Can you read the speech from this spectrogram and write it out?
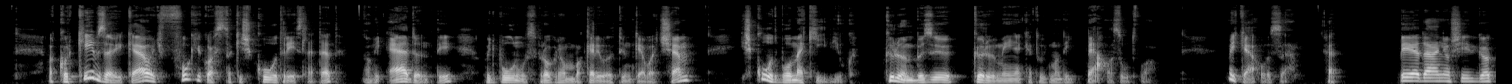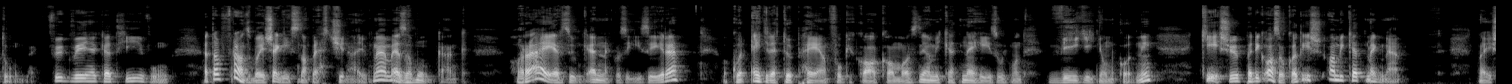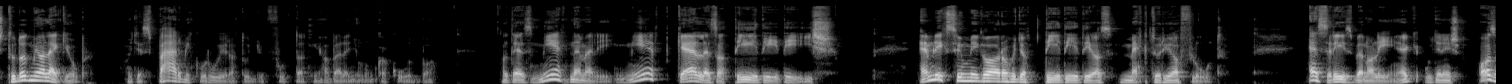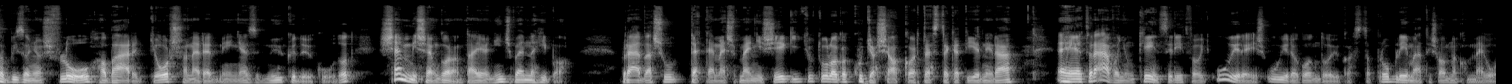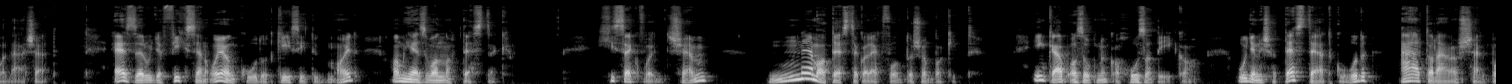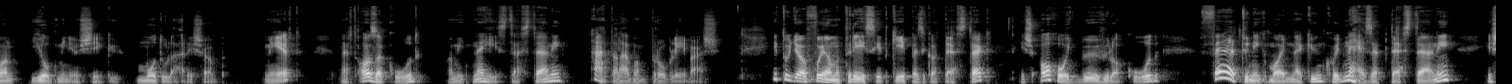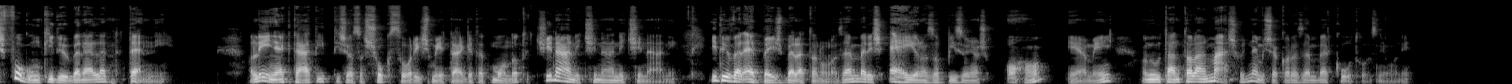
Akkor képzeljük el, hogy fogjuk azt a kis kódrészletet, ami eldönti, hogy bónuszprogramba kerültünk-e vagy sem, és kódból meghívjuk, különböző körülményeket úgymond így behazudva. Mi kell hozzá? Hát példányosítgatunk, meg függvényeket hívunk. Hát a francba is egész nap ezt csináljuk, nem? Ez a munkánk. Ha ráérzünk ennek az ízére, akkor egyre több helyen fogjuk alkalmazni, amiket nehéz úgymond végignyomkodni, később pedig azokat is, amiket meg nem. Na és tudod, mi a legjobb? Hogy ezt bármikor újra tudjuk futtatni, ha belenyomunk a kódba. Na de ez miért nem elég? Miért kell ez a TDD is? Emlékszünk még arra, hogy a TDD az megtöri a flót. Ez részben a lényeg, ugyanis az a bizonyos flow, ha bár gyorsan eredményez működő kódot, semmi sem garantálja, hogy nincs benne hiba. Ráadásul tetemes mennyiség, így utólag a kutya se akar teszteket írni rá, ehelyett rá vagyunk kényszerítve, hogy újra és újra gondoljuk azt a problémát és annak a megoldását. Ezzel ugye fixen olyan kódot készítünk majd, amihez vannak tesztek. Hiszek vagy sem, nem a tesztek a legfontosabbak itt. Inkább azoknak a hozadéka. Ugyanis a tesztelt kód általánosságban jobb minőségű, modulárisabb. Miért? Mert az a kód, amit nehéz tesztelni, általában problémás. Itt ugye a folyamat részét képezik a tesztek, és ahogy bővül a kód, feltűnik majd nekünk, hogy nehezebb tesztelni, és fogunk időben ellen tenni. A lényeg tehát itt is az a sokszor ismételgetett mondat, hogy csinálni, csinálni, csinálni. Idővel ebbe is beletanul az ember, és eljön az a bizonyos aha élmény, ami után talán máshogy nem is akar az ember kódhoz nyúlni.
